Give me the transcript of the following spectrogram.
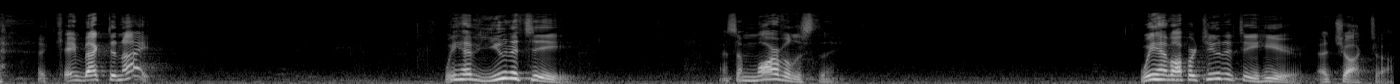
came back tonight. We have unity. That's a marvelous thing. We have opportunity here at Choctaw.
